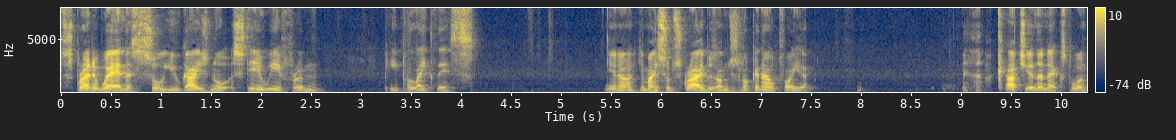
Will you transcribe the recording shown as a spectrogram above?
Spread awareness so you guys know to stay away from people like this. You know, you're my subscribers, I'm just looking out for you. Catch you in the next one.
